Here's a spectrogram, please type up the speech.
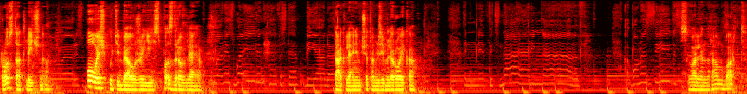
Просто отлично. Овощ у тебя уже есть. Поздравляю. Так, глянем, что там землеройка. Свален Рамбард.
